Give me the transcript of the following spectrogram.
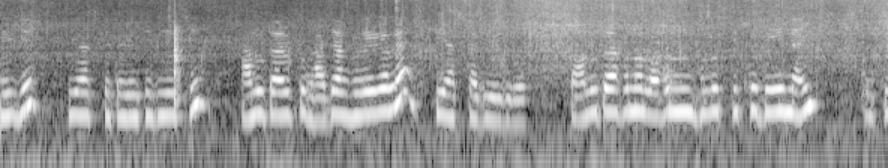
এই যে পেঁয়াজ কেটে রেখে দিয়েছি। আলুটা একটু ভাজা হয়ে গেলে পেঁয়াজটা দিয়ে দিব। তো আলুটা এখনও লবণ হলুদ কিছু দিয়ে নাই। একটু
